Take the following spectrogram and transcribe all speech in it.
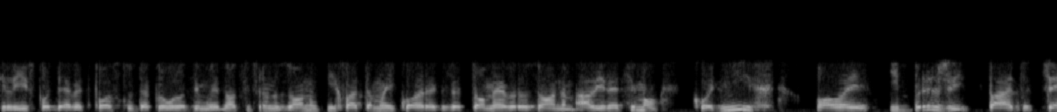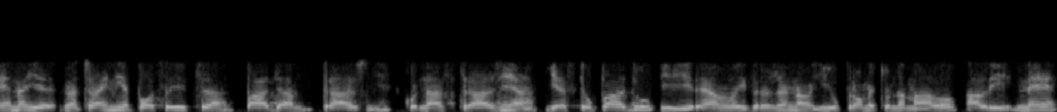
ili ispod 9%, dakle ulazimo u jednocifrenu zonu i hvatamo i korek za tom eurozonom, ali recimo kod njih ovaj i brži pad cena je značajnije posledica pada tražnje. Kod nas tražnja jeste u padu i realno izraženo i u prometu na malo, ali ne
